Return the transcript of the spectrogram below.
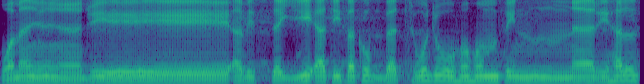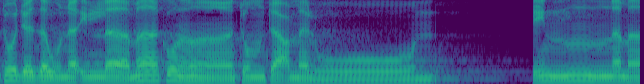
ومن جيء بالسيئة فكبت وجوههم في النار. هل تجزون إلا ما كنتم تعملون؟ إنما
